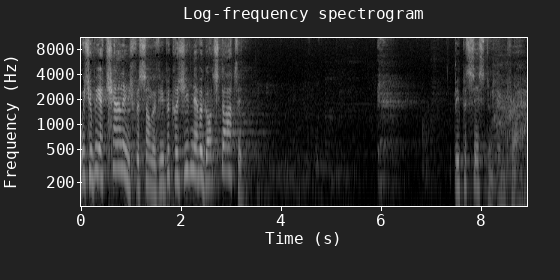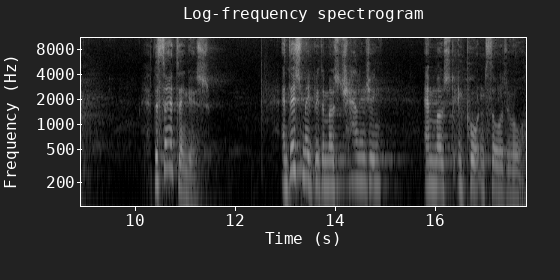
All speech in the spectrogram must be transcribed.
which will be a challenge for some of you because you've never got started. Be persistent in prayer. The third thing is, and this may be the most challenging and most important thought of all,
